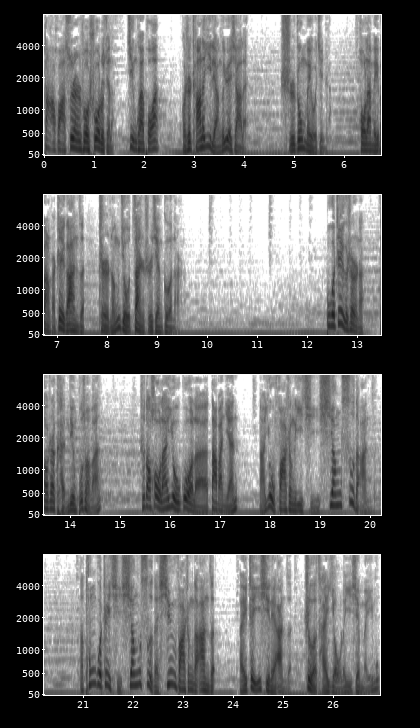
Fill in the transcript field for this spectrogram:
大话虽然说说出去了，尽快破案，可是查了一两个月下来，始终没有进展。后来没办法，这个案子只能就暂时先搁那儿了。不过这个事儿呢，到这儿肯定不算完。直到后来又过了大半年，啊，又发生了一起相似的案子。那通过这起相似的新发生的案子，哎，这一系列案子这才有了一些眉目。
